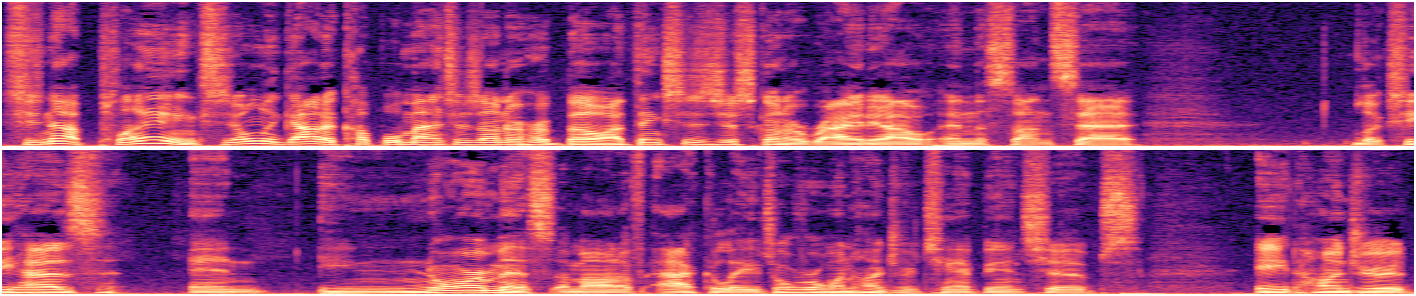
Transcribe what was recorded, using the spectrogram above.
She's not playing. She's only got a couple matches under her belt. I think she's just going to ride it out in the sunset. Look, she has an enormous amount of accolades, over 100 championships, 800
